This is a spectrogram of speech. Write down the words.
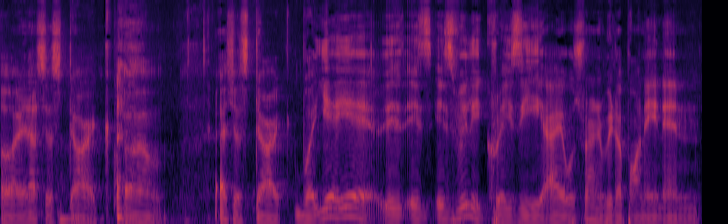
Oh, that's just dark. Um, that's just dark. But yeah, yeah, it, it's it's really crazy. I was trying to read up on it, and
